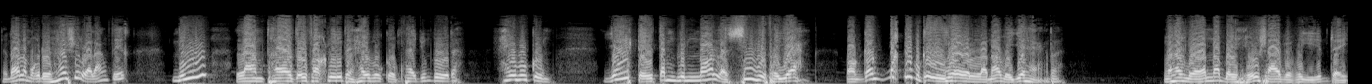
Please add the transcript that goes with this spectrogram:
Thì đó là một điều hết sức là đáng tiếc. Nếu làm thờ tự Phật đi thì hay vô cùng, theo chúng tôi đó. Hay vô cùng. Giá trị tâm linh nó là siêu việt thời gian. Còn gắn bất cứ một cái gì vô là nó bị giới hạn thôi. Và hơn nữa, nó bị hiểu sai về phương diện chính trị.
